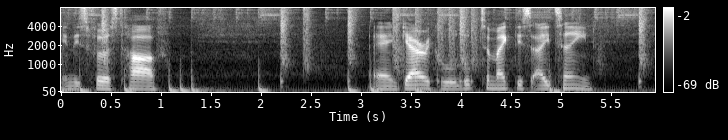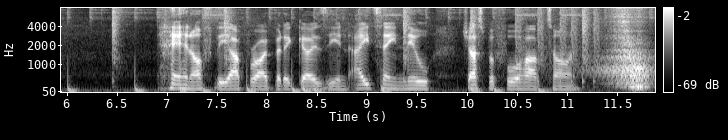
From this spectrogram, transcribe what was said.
in this first half. And Garrick will look to make this 18. And off the upright, but it goes in 18 0 just before half time.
